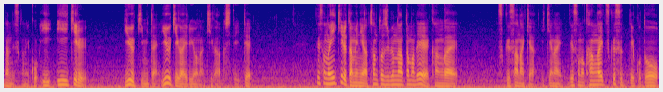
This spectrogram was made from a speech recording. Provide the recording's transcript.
何ですかねこう言い切る勇気みたいな勇気がいるような気がしていて。でその言い切るためにはちゃんと自分の頭で考え尽くさなきゃいけない。でその考え尽くすっていうことを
